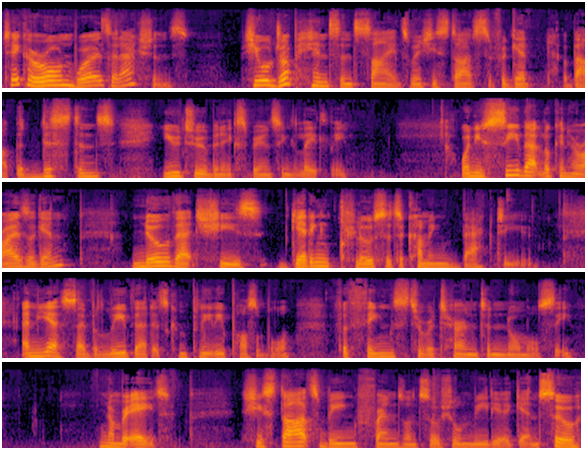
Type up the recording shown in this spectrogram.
take her own words and actions. She will drop hints and signs when she starts to forget about the distance you two have been experiencing lately. When you see that look in her eyes again, know that she's getting closer to coming back to you. And yes, I believe that it's completely possible for things to return to normalcy. Number eight, she starts being friends on social media again. So,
